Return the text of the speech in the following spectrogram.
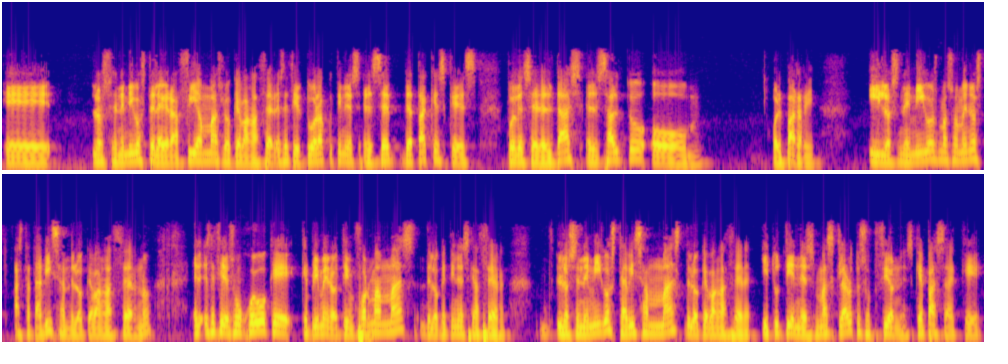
eh, los enemigos telegrafían más lo que van a hacer. Es decir, tú ahora tienes el set de ataques que es puede ser el dash, el salto o, o el parry. Y los enemigos más o menos hasta te avisan de lo que van a hacer, ¿no? Es decir, es un juego que, primero te informan más de lo que tienes que hacer. Los enemigos te avisan más de lo que van a hacer. Y tú tienes más claro tus opciones. ¿Qué pasa? Que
